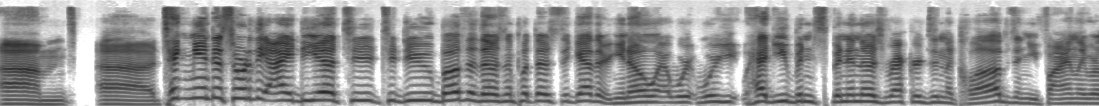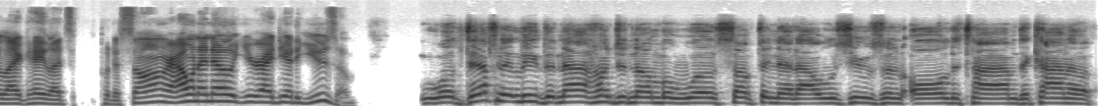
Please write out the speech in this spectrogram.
um uh take me into sort of the idea to to do both of those and put those together. You know were, were you had you been spinning those records in the clubs and you finally were like hey let's put a song? Or i want to know your idea to use them well definitely the 900 number was something that i was using all the time to kind of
